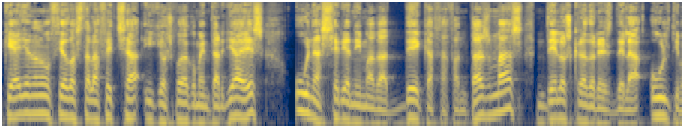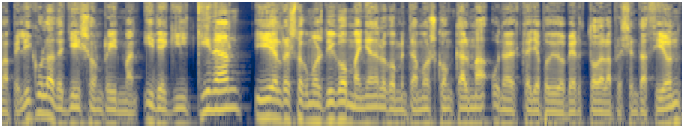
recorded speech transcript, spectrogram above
Que hayan anunciado hasta la fecha y que os pueda comentar ya es una serie animada de cazafantasmas de los creadores de la última película de Jason Reitman y de Gil Keenan. Y el resto, como os digo, mañana lo comentamos con calma una vez que haya podido ver toda la presentación,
